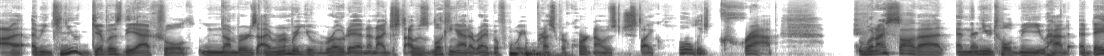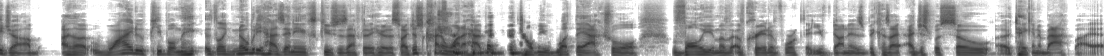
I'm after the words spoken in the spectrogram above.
I, I, mean, can you give us the actual numbers? I remember you wrote in, and I just I was looking at it right before we pressed record, and I was just like, "Holy crap!" When I saw that, and then you told me you had a day job, I thought, why do people make it's like nobody has any excuses after they hear this? So I just kind of want to have you tell me what the actual volume of, of creative work that you've done is because I, I just was so uh, taken aback by it.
